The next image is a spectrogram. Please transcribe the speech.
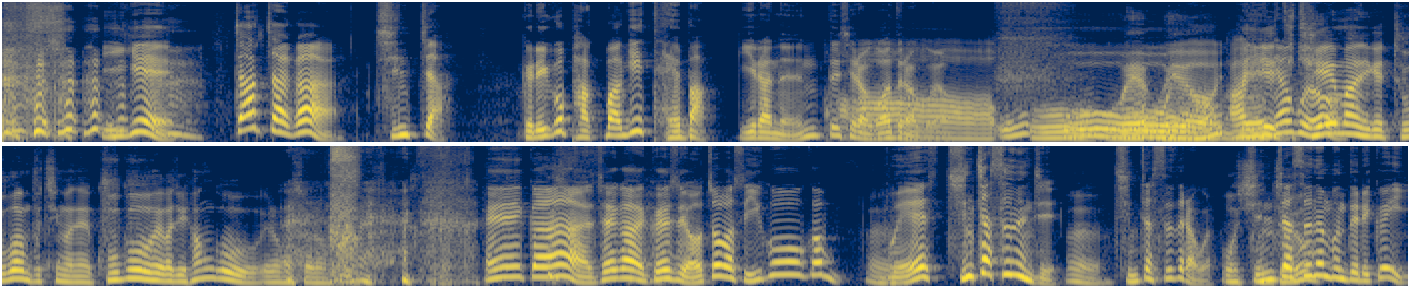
이게 짜짜가 진짜 그리고 박박이 대박. 이라는 뜻이라고 하더라고요. 아, 오, 오, 왜, 왜요? 아, 이게 왜냐고요? 뒤에만 이게 두 번 붙인 거네. 구구 해가지고 형구 이런 것처럼. 그러니까 제가 그래서 여쭤봤어 이거가 네. 왜 진짜 쓰는지 네. 진짜 쓰더라고요. 어, 진짜 쓰는 분들이 꽤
